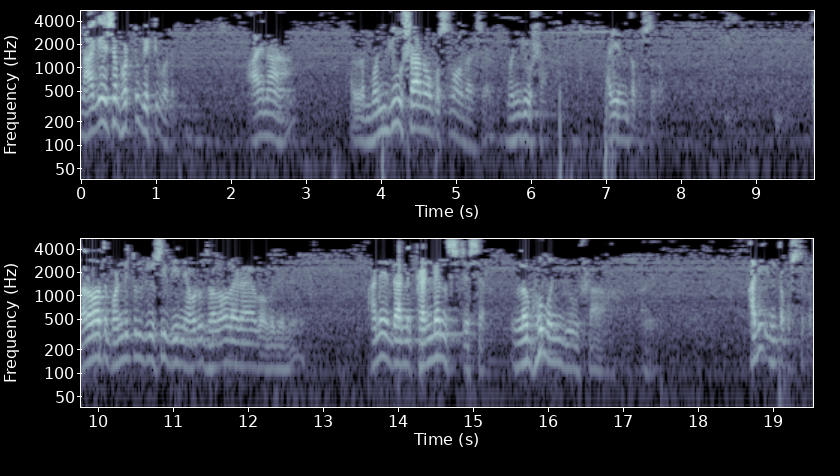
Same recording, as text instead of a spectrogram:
నాగేశ భట్టు గట్టివాడు. ఆయన మంజూష అని ఒక పుస్తకం రాశాడు. మంజూష. అది ఇంత పుస్తకం. తర్వాత పండితులు చూసి దీన్ని ఎవరు చదవలేడా బాబు దీన్ని? అని దాన్ని కండెన్స్ చేశారు. లఘు మంజూష అని. అది ఇంత పుస్తకం.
